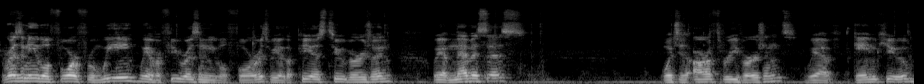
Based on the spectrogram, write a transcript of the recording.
Resident Evil 4 for Wii. We have a few Resident Evil 4s. We have the PS2 version. We have Nemesis, which is our three versions. We have GameCube,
